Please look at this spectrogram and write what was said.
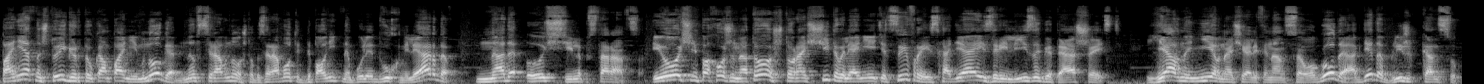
Понятно, что игр-то у компании много, но все равно, чтобы заработать дополнительно более 2 миллиардов, надо очень сильно постараться. И очень похоже на то, что рассчитывали они эти цифры, исходя из релиза GTA 6. Явно не в начале финансового года, а где-то ближе к концу.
